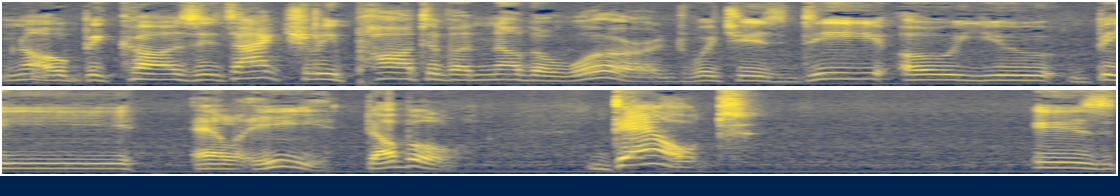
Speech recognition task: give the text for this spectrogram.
No, because it's actually part of another word, which is D O U B L E, double. Doubt is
